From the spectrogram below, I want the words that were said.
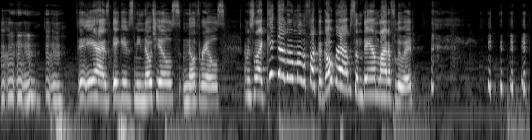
mm-mm, mm-mm, mm-mm. It, it has, it gives me no chills, no thrills. I'm just like, kick that little motherfucker. Go grab some damn lighter fluid.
